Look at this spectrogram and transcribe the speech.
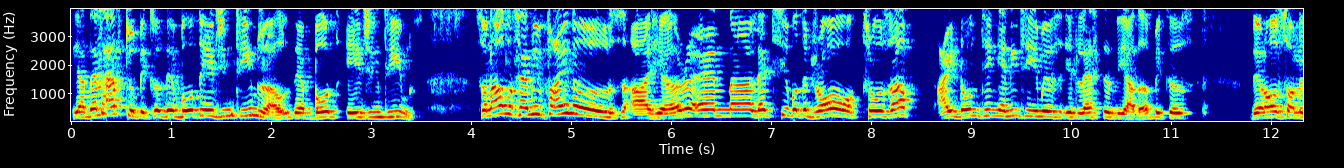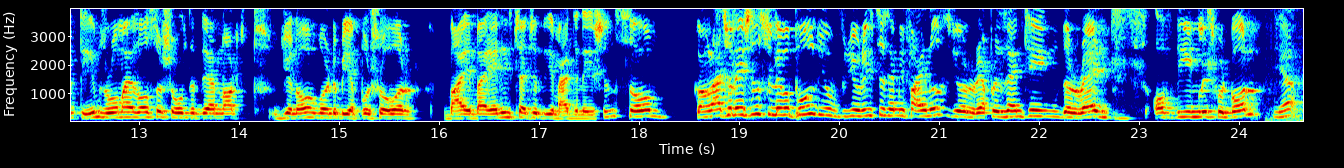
Yeah, they'll have to because they're both aging teams, Rahul. They're both aging teams. So now the semi-finals are here, and uh, let's see what the draw throws up. I don't think any team is, is less than the other because they're all solid teams. Roma has also shown that they are not, you know, going to be a pushover by by any stretch of the imagination. So congratulations to Liverpool. You've you reached the semi-finals. You're representing the Reds of the English football. Yeah.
